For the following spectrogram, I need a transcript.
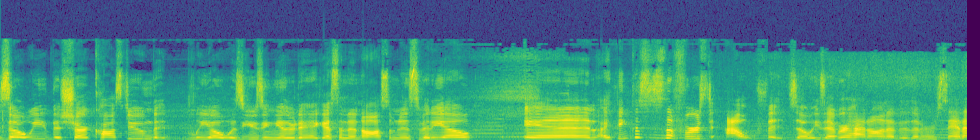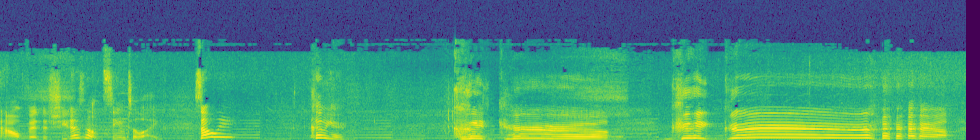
Zoe, the shark costume that Leo was using the other day, I guess, in an awesomeness video. And I think this is the first outfit Zoe's ever had on other than her Santa outfit that she doesn't seem to like. Zoe, come here. Good girl. Good girl.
